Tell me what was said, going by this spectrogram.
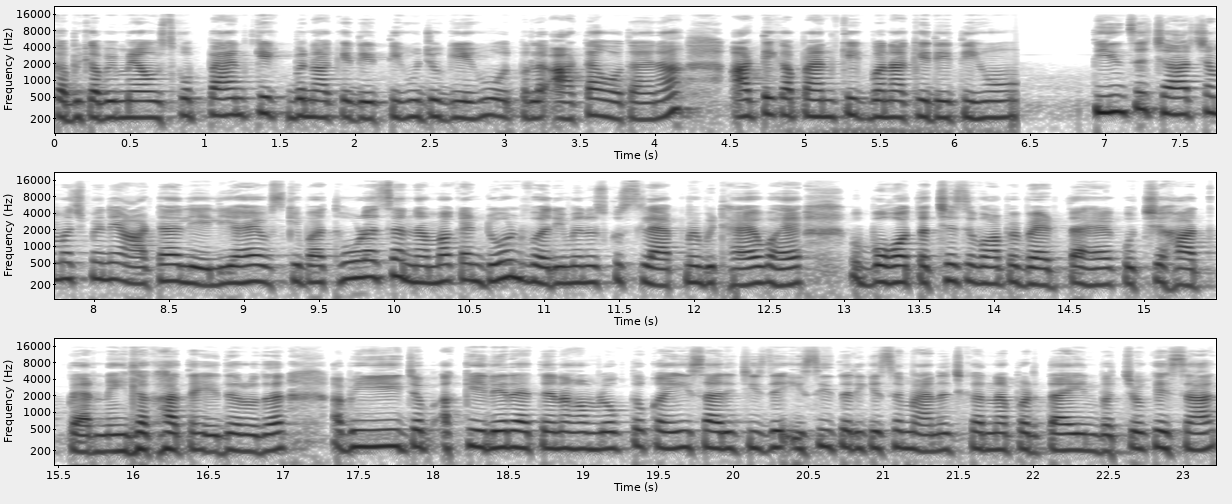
कभी कभी मैं उसको पैन केक बना के देती हूँ, जो गेहूँ मतलब आटा होता है ना आटे का पैनकेक बना के देती हूँ। तीन से चार चम्मच मैंने आटा ले लिया है, उसके बाद थोड़ा सा नमक एंड डोंट वरी मैंने उसको स्लैब में बिठाया हुआ है। वो बहुत अच्छे से वहाँ पे बैठता है, कुछ हाथ पैर नहीं लगाता इधर उधर अभी जब अकेले रहते हैं ना हम लोग तो कई सारी चीज़ें इसी तरीके से मैनेज करना पड़ता है इन बच्चों के साथ।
